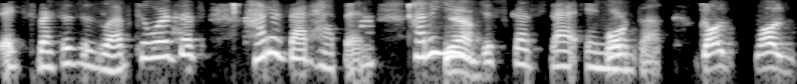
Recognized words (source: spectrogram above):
expresses his love towards us. How does that happen? How do you Yeah. discuss that in Well, your book? God, God,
